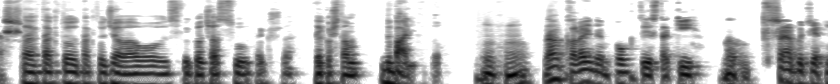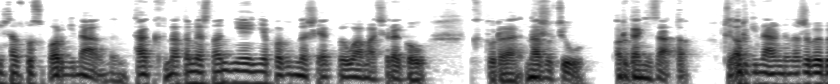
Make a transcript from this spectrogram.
też. Tak, tak, to, tak to działało swego czasu, także jakoś tam dbali o to. Mhm. No, kolejny punkt jest taki, no, trzeba być w jakiś tam sposób oryginalnym, tak? Natomiast no, nie, nie powinno się jakby łamać reguł, które narzucił organizator. Czyli oryginalny, no żeby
